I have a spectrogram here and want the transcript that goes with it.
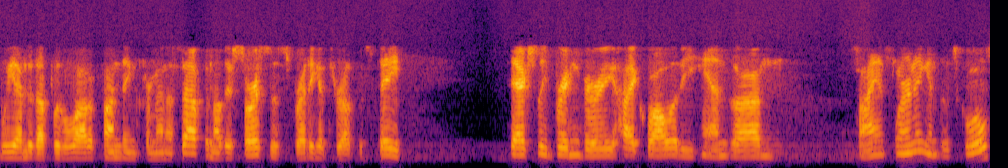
we ended up with a lot of funding from NSF and other sources, spreading it throughout the state to actually bring very high quality hands on science learning into schools,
